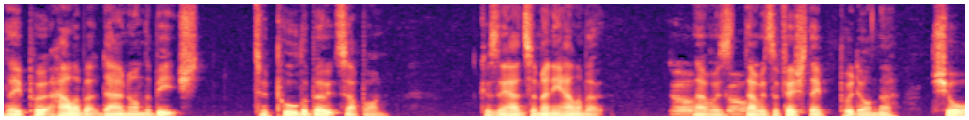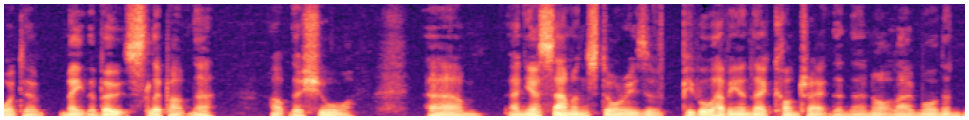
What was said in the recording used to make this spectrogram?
They put halibut down on the beach to pull the boats up on because they had so many halibut. Oh, that was God. that was the fish they put on the shore to make the boats slip up the up the shore. Um, and your salmon stories of people having in their contract that they're not allowed more than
